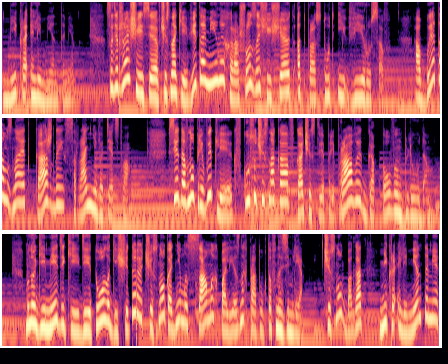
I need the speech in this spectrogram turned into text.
микроэлементами. Содержащиеся в чесноке витамины хорошо защищают от простуд и вирусов – об этом знает каждый с раннего детства. Все давно привыкли к вкусу чеснока в качестве приправы к готовым блюдам. Многие медики и диетологи считают чеснок одним из самых полезных продуктов на Земле. Чеснок богат микроэлементами,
